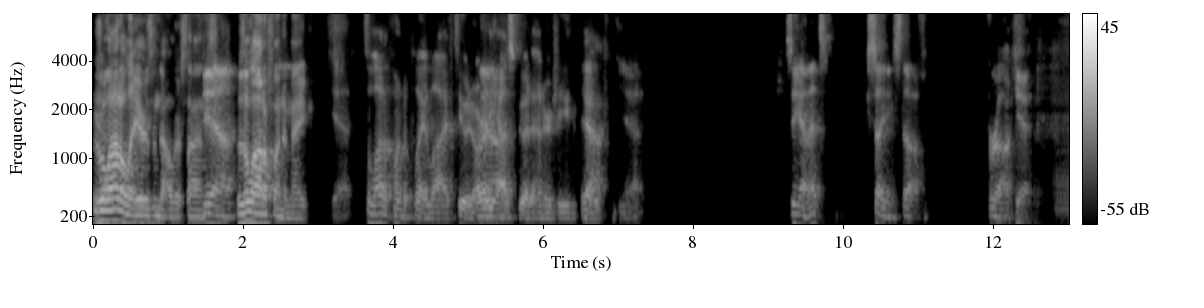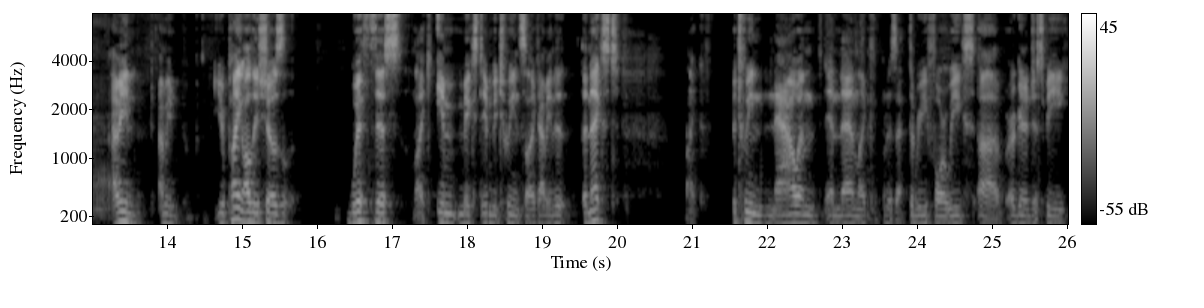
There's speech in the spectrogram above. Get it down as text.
there's a lot of layers and dollar signs. Yeah. There's a lot of fun to make. Yeah, it's a lot of fun to play live too. It already Yeah. has good energy. Yeah. Yeah. So yeah, that's exciting stuff for us. Yeah, I mean, I mean, you're playing all these shows with this like in, mixed in between. So like, I mean, the, the next like between now and and then like what is that three four weeks uh are gonna just be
